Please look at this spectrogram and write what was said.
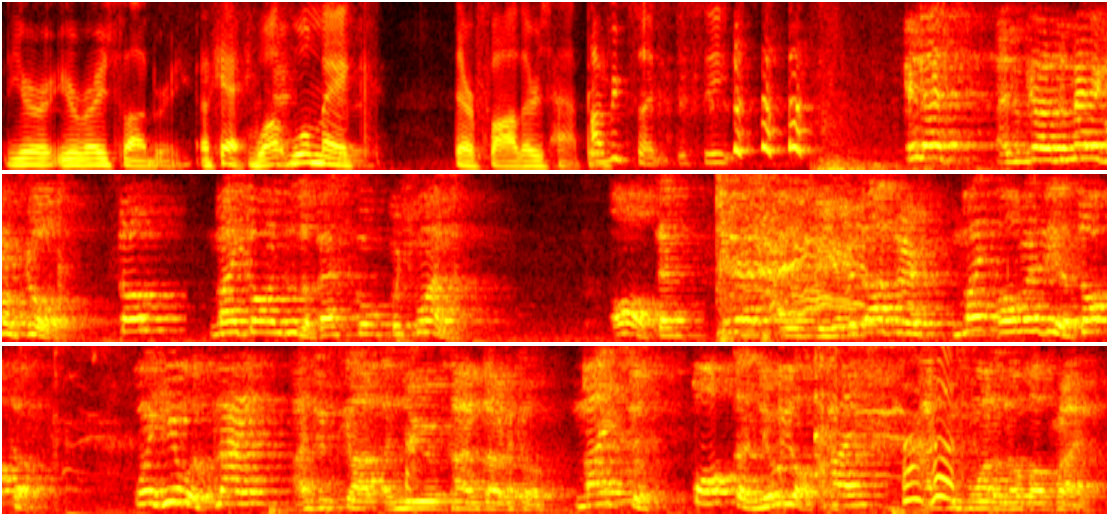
You're you're very slobbery. Okay. what will make their fathers happy. I'm excited to see. Hey Dad, I just got into medical school. So, Mike going to the best school? Which one? All of them. I just became a doctor. Mike already a doctor. When he was nine, I just got a New York Times article. Mike just bought the New York Times. I just won a Nobel Prize.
